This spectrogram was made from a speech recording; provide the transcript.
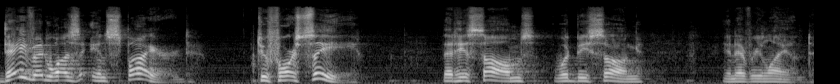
David was inspired to foresee that his psalms would be sung in every land.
